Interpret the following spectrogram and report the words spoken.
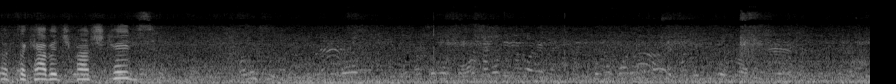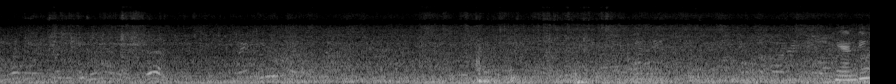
That's the Cabbage Patch Kids. Candy.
